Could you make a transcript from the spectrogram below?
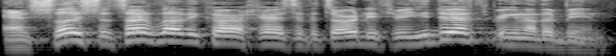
And shlosha tzarich lahavi. If it's already three, you do have to bring another beam.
